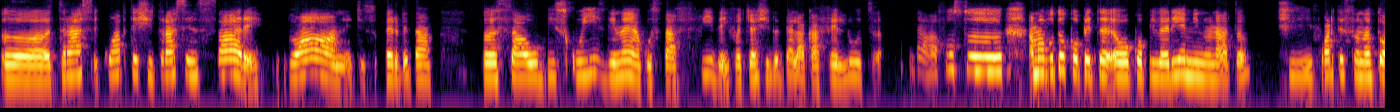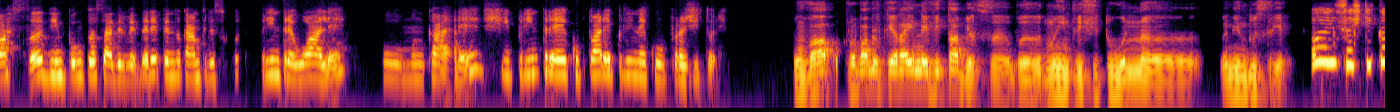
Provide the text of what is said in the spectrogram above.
uh, trase, coapte și trase în sare. Doamne, ce superbe, da sau biscuiți din aia cu stafide, îi făcea și dădea la cafeluță. Da, a fost, uh, am avut o, copete, o copilărie minunată și foarte sănătoasă din punctul ăsta de vedere, pentru că am crescut printre oale cu mâncare și printre cuptoare pline cu prăjituri. Cumva, probabil că era inevitabil să nu intri și tu în, uh, în industrie. Păi să știi că,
